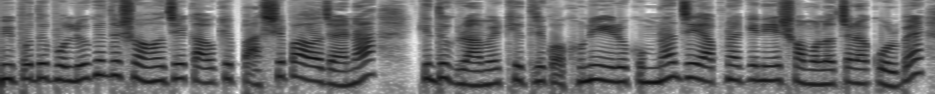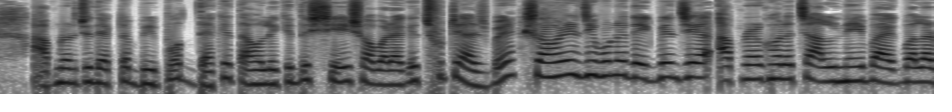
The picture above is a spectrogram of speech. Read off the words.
বিপদে পড়লেও কিন্তু সহজে কাউকে পাশে পাওয়া যায় না। কিন্তু গ্রামের ক্ষেত্রে কখনোই এরকম না যে, আপনাকে নিয়ে সমালোচনা করবে। আপনার যদি একটা বিপদ দেখে, তাহলে কিন্তু সেই সবার আগে ছুটে আসবে। শহরের জীবনে দেখবেন যে আপনার ঘরে চাল নেই বা একবেলার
